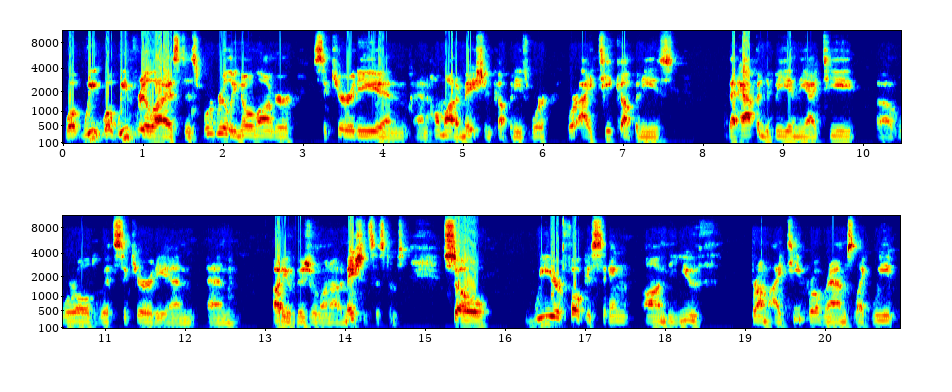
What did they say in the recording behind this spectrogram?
what we what we've realized is we're really no longer security and, and home automation companies. We're we're IT companies that happen to be in the IT uh, world with security and and audiovisual and automation systems. So we are focusing on the youth from IT programs. Like we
